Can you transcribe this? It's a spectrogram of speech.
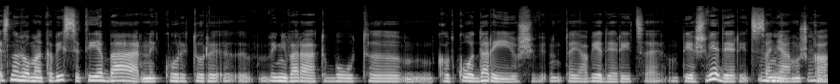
Es nedomāju, ka visi tie bērni, kuri tur eh, varētu būt eh, kaut ko darījuši tajā viedierīcē, un tieši viedierīci saņēmuši kā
